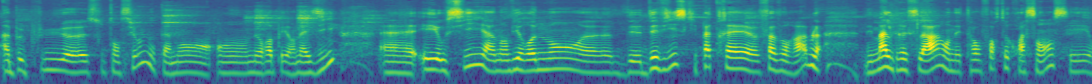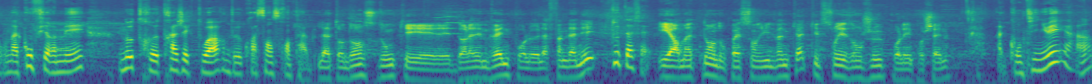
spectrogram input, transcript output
un peu plus sous tension, notamment en Europe et en Asie, et aussi un environnement de devises qui n'est pas très favorable. Mais malgré cela, on est en forte croissance et on a confirmé notre trajectoire de croissance rentable. La tendance donc est dans la même veine pour la fin de l'année. Tout à fait. Et alors maintenant, donc passons en 2024, quels sont les enjeux pour l'année prochaine? Continuer, hein,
